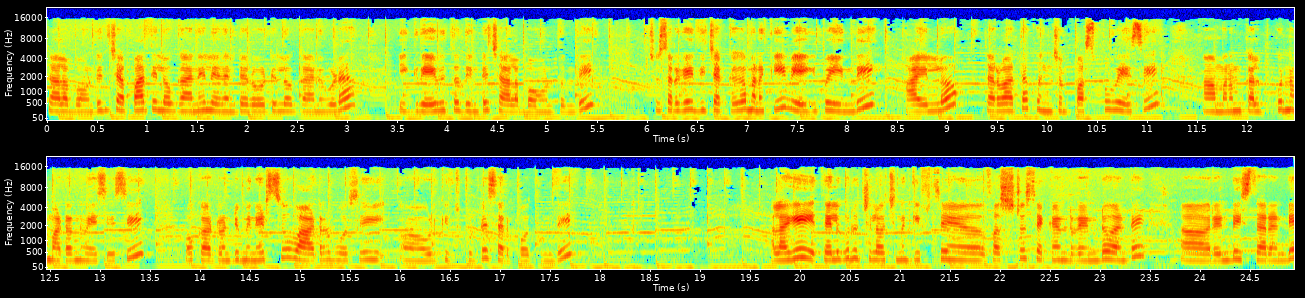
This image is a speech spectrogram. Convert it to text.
చాలా బాగుంటుంది. చపాతీలో కానీ లేదంటే రోటీలో కానీ కూడా ఈ గ్రేవీతో తింటే చాలా బాగుంటుంది. చూసారుగా ఇది చక్కగా మనకి వేగిపోయింది ఆయిల్లో. తర్వాత కొంచెం పసుపు వేసి మనం కలుపుకున్న మటన్ వేసేసి ఒక ట్వంటీ మినిట్స్ వాటర్ పోసి ఉడికించుకుంటే సరిపోతుంది. అలాగే తెలుగు రుచిలో వచ్చిన గిఫ్ట్స్ ఫస్ట్ సెకండ్ రెండు అంటే రెండు ఇస్తారండి.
